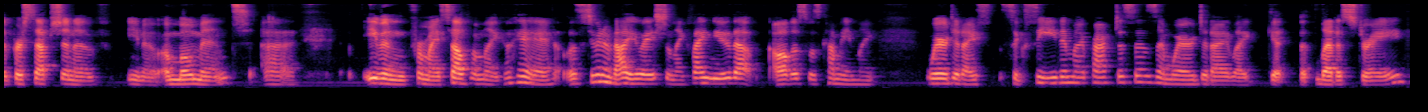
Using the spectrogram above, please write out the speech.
the perception of, you know, a moment, uh, even for myself, I'm like, okay, let's do an evaluation. Like, if I knew that all this was coming, like, where did I succeed in my practices and where did I like get led astray?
